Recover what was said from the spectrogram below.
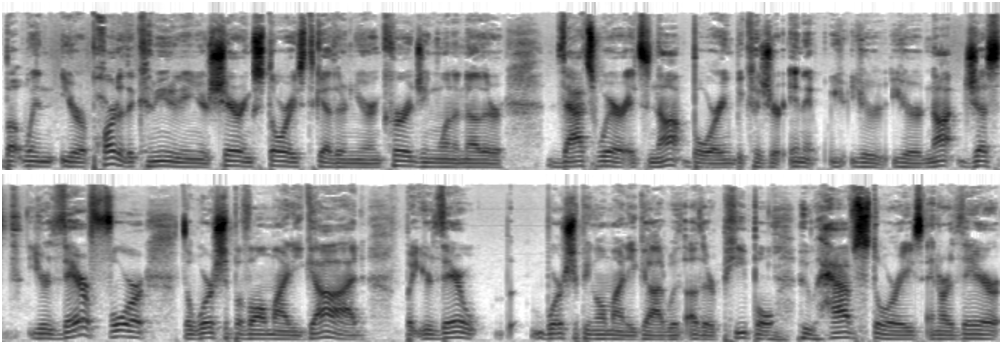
but when you're a part of the community and you're sharing stories together and you're encouraging one another that's where it's not boring because you're in it. You're you're not just you're there for the worship of almighty god but you're there worshiping almighty god with other people who have stories and are there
